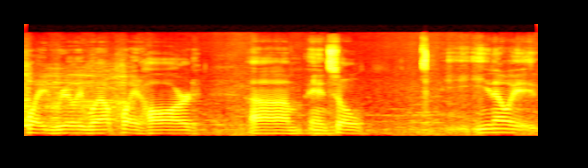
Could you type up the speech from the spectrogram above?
played really well, played hard. Um, and so, you know, it,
